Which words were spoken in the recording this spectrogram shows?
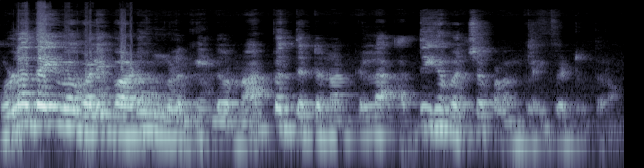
குலதெய்வ வழிபாடு உங்களுக்கு இந்த ஒரு நாற்பத்தெட்டு நாட்களில் அதிகபட்ச பலன்களை பெற்றுத்தரும்.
